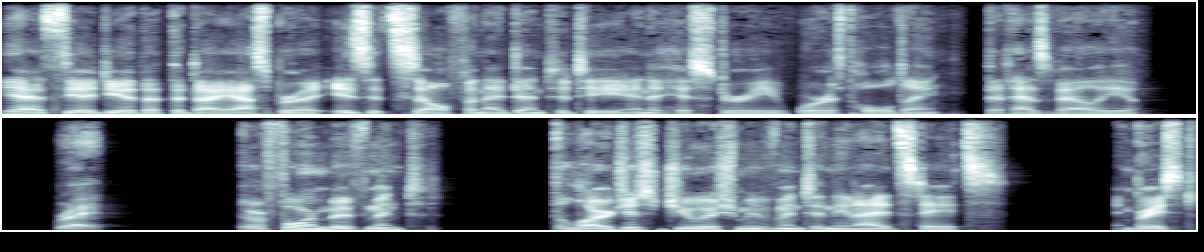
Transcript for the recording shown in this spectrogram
Yeah, it's the idea that the diaspora is itself an identity and a history worth holding that has value. Right. The Reform movement, the largest Jewish movement in the United States, embraced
